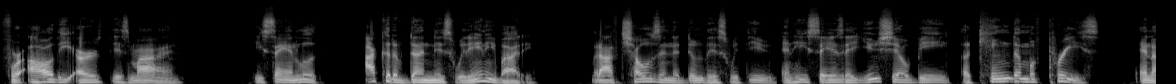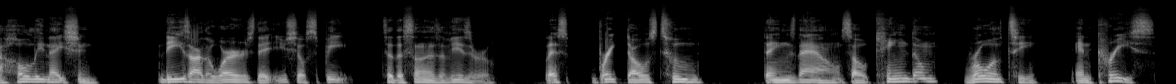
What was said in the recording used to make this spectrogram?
for all the earth is mine. He's saying, Look, I could have done this with anybody, but I've chosen to do this with you. And he says that you shall be a kingdom of priests and a holy nation. These are the words that you shall speak to the sons of Israel. Let's break those two things down. So, kingdom, royalty, and priest.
